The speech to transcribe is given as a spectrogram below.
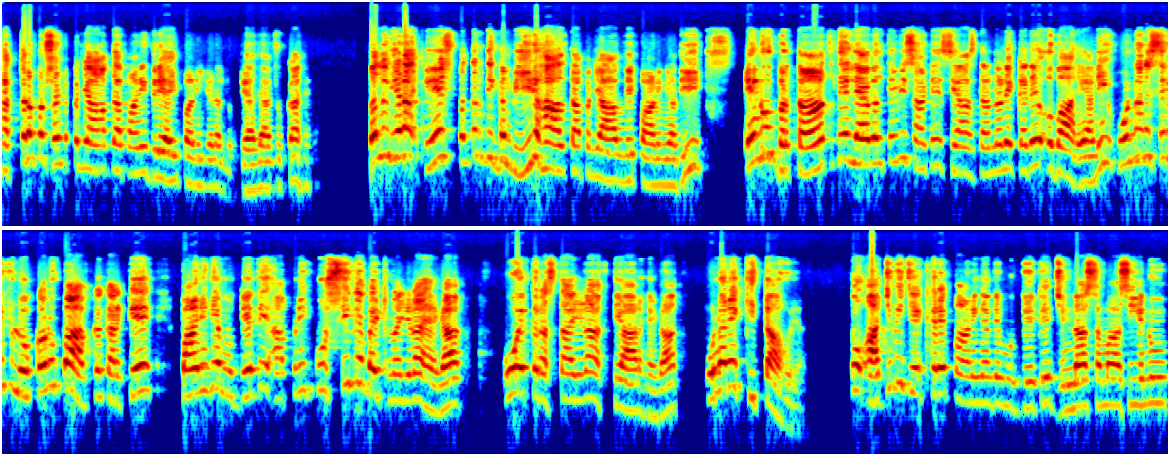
78% ਪੰਜਾਬ ਦਾ ਪਾਣੀ, ਦਰਿਆਈ ਪਾਣੀ ਜਿਹੜਾ ਲੁੱਟਿਆ ਜਾ ਚੁੱਕਾ ਹੈ। ਮਤਲਬ ਜਿਹੜਾ ਇਸ ਪੱਧਰ ਦੀ ਗੰਭੀਰ ਹਾਲਤ ਆ ਪੰਜਾਬ ਦੇ ਪਾਣੀਆਂ ਦੀ ਇਹਨੂੰ ਬਰਤਾਂਤ ਦੇ ਲੈਵਲ ਤੇ ਵੀ ਸਾਡੇ ਸਿਆਸਤਦਾਨਾਂ ਨੇ ਕਦੇ ਉਭਾਰਿਆ ਨਹੀਂ। ਉਹਨਾਂ ਨੇ ਸਿਰਫ ਲੋਕਾਂ ਨੂੰ ਭਾਵਕ ਕਰਕੇ ਪਾਣੀ ਦੇ ਮੁੱਦੇ ਤੇ ਆਪਣੀ ਕੁਰਸੀ ਤੇ ਬੈਠਣਾ ਜਿਹੜਾ ਹੈਗਾ ਉਹ ਇੱਕ ਰਸਤਾ ਜਿਹੜਾ ਅਖਤਿਆਰ ਹੈਗਾ ਉਹਨਾਂ ਨੇ ਕੀਤਾ ਹੋਇਆ। ਤੋਂ ਅੱਜ ਵੀ ਜੇਕਰ ਇਹ ਪਾਣੀਆਂ ਦੇ ਮੁੱਦੇ ਤੇ ਜਿੰਨਾ ਸਮਾਂ ਅਸੀਂ ਇਹਨੂੰ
